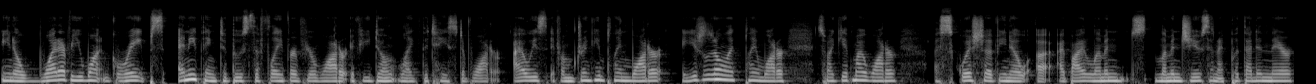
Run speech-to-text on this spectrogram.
you know whatever you want grapes anything to boost the flavor of your water if you don't like the taste of water i always if i'm drinking plain water i usually don't like plain water so i give my water a squish of you know uh, i buy lemon lemon juice and i put that in there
